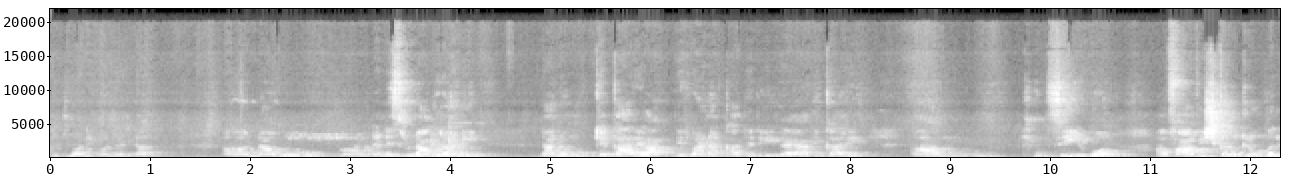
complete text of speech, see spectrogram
ಗುಡ್ ಮಾರ್ನಿಂಗ್ ಒನ್ನಂಡ ನಾವು ನನ್ನ ಹೆಸರು ನಾಗರಾಣಿ. ನಾನು ಮುಖ್ಯ ಕಾರ್ಯ ಕಾರ್ಯನಿರ್ವಹಣಾಧಿಕಾರಿ ಅಧಿಕಾರಿ C E O of Avishkar global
